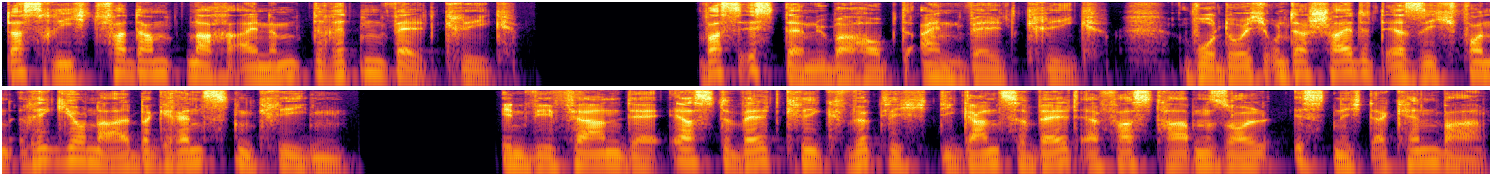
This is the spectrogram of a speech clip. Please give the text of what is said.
Das riecht verdammt nach einem dritten Weltkrieg. Was ist denn überhaupt ein Weltkrieg? Wodurch unterscheidet er sich von regional begrenzten Kriegen? Inwiefern der Erste Weltkrieg wirklich die ganze Welt erfasst haben soll, ist nicht erkennbar.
